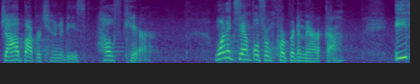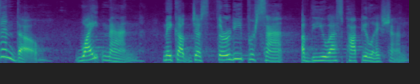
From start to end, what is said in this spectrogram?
job opportunities, health care. One example from corporate America even though white men make up just 30% of the US population,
